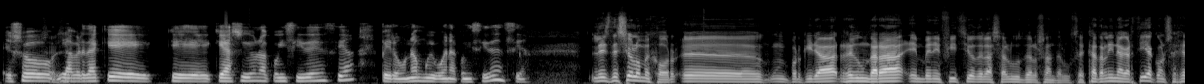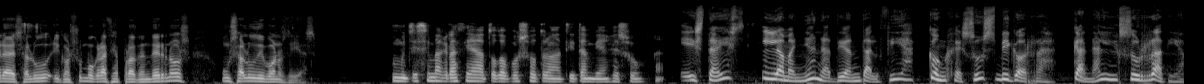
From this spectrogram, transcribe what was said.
Eso, la verdad que, que, ha sido una coincidencia, pero una muy buena coincidencia. Les deseo lo mejor, eh, porque irá, redundará en beneficio de la salud de los andaluces. Catalina García, consejera de Salud y Consumo, gracias por atendernos. Un saludo y buenos días. Muchísimas gracias a todos vosotros, a ti también, Jesús. Esta es La Mañana de Andalucía con Jesús Vigorra, Canal Sur Radio.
